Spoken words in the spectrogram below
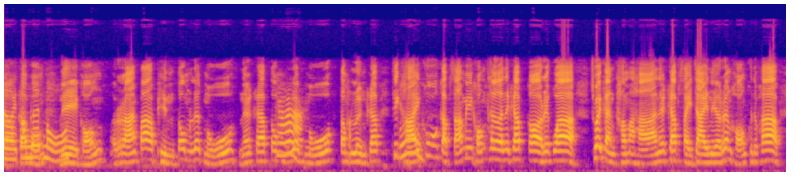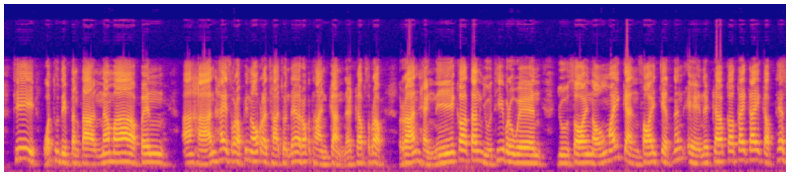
เลยครับต้มเลือดหมูผนี่ของร้านป้าพินต้มเลือดหมูนะครับ ต้มค่ะเลือดหมูตำลึงครับ ที่อืมขายคู่กับสามีของเธอนะครับ ก็เรียกว่าช่วยกันทำอาหารนะครับ ใส่ใจในเรื่องของคุณภาพที่วัตถุดิบต่างๆนำมาเป็น อาหารให้สำหรับพี่น้องประชาชนได้รับประทานกันนะครับสำหรับร้านแห่งนี้ก็ตั้งอยู่ที่บริเวณ อยู่ซอยหนองไม้แก่นซอย 7 นั่นเองนะครับก็ใกล้ๆกับเทศ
